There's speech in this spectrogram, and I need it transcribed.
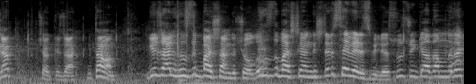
Nope. Çok güzel. Tamam. Güzel hızlı bir başlangıç oldu. Hızlı başlangıçları severiz biliyorsunuz. Çünkü adamları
